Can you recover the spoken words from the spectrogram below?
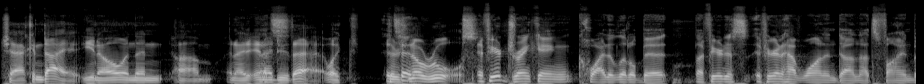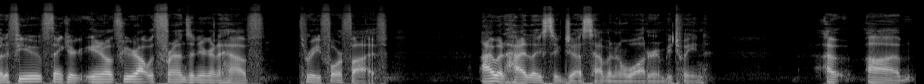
Jack and Diet, you know, and then um, and I and I do that. Like there's a- no rules. If you're drinking quite a little bit, if you're just if you're gonna have one and done, that's fine. But if you think you're you know if you're out with friends and you're gonna have three, four, five, I would highly suggest having a water in between. I, um,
